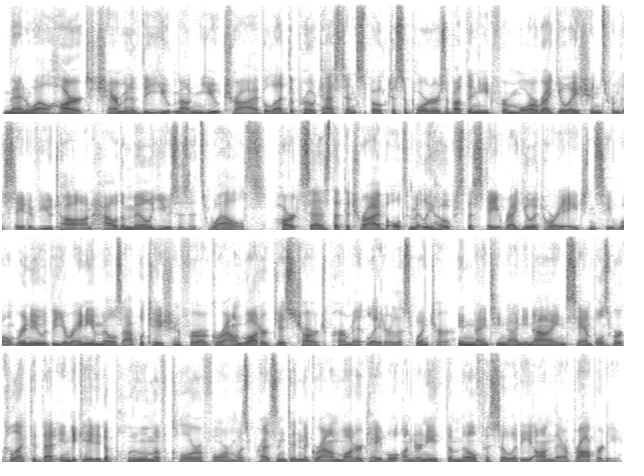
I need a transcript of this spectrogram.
Manuel Heart, chairman of the Ute Mountain Ute tribe, led the protest and spoke to supporters about the need for more regulations from the state of Utah on how the mill uses its wells. Heart says that the tribe ultimately hopes the state regulatory agency won't renew the uranium mill's application for a groundwater discharge permit later this winter. In 1999, samples were collected that indicated a plume of chloroform was present in the groundwater table underneath the mill facility on their property.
